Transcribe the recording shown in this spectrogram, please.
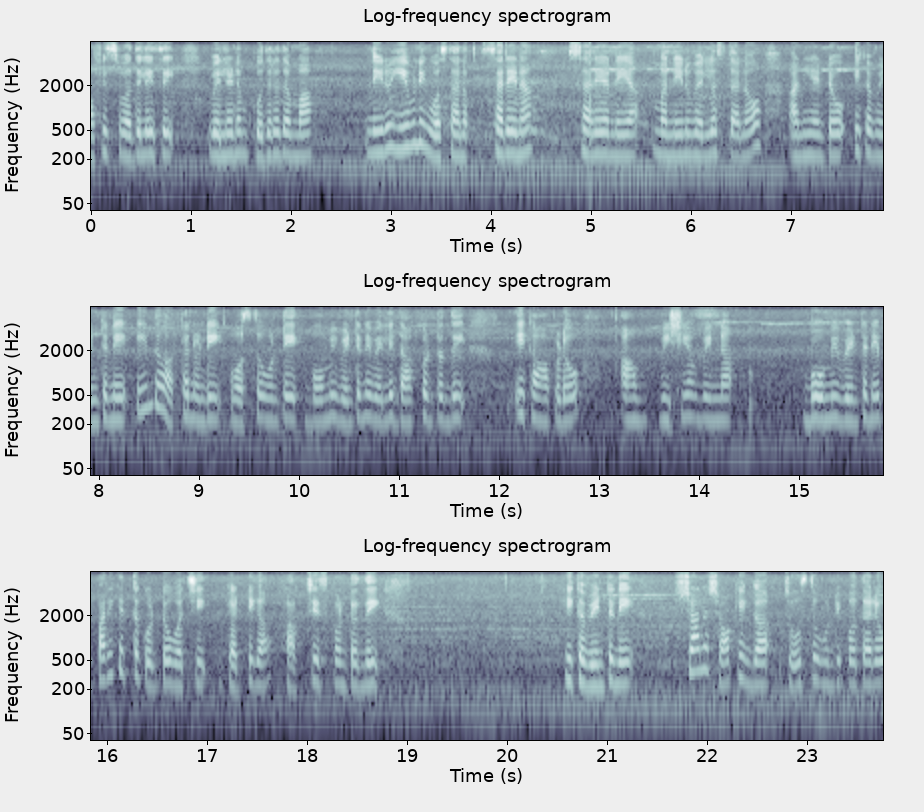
ఆఫీస్ వదిలేసి వెళ్ళడం కుదరదమ్మా. నేను ఈవినింగ్ వస్తాను. సరేనా? సరే అన్నయ్య మరి నేను వెళ్ళొస్తాను అని అంటూ ఇక వెంటనే ఇందు అక్క నుండి వస్తూ ఉంటే భూమి వెంటనే వెళ్ళి దాక్కుంటుంది. ఇక అప్పుడు ఆ విషయం విన్న భూమి వెంటనే పరిగెత్తుకుంటూ వచ్చి గట్టిగా హక్ చేసుకుంటుంది. ఇక వెంటనే చాలా షాకింగ్గా చూస్తూ ఉండిపోతారు.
